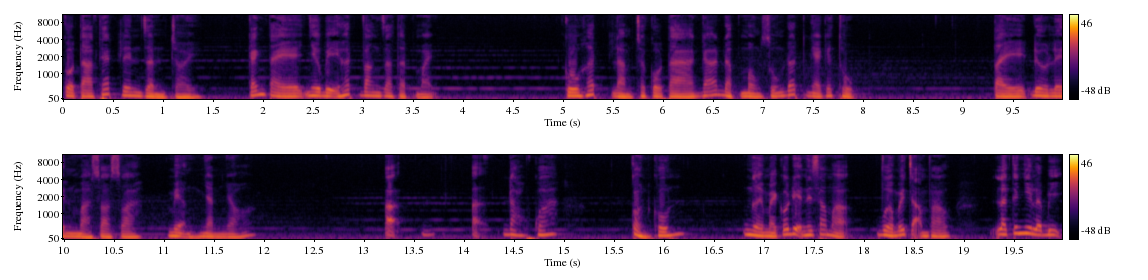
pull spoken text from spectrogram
cô ta thét lên dần trời Cánh tay như bị hất văng ra thật mạnh. Cú hất làm cho cô ta ngã đập mông xuống đất nghe cái thụp. Tay đưa lên mà xoa xoa Miệng nhăn nhó. À, à đau quá Còn khốn. Người mày có điện hay sao mà vừa mới chạm vào Là cứ như là bị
